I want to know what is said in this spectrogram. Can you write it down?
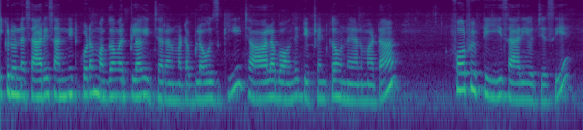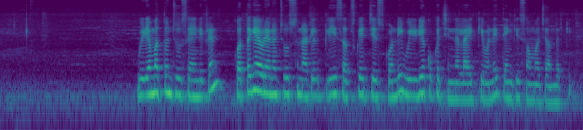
ఇక్కడ ఉన్న శారీస్ అన్నిటి కూడా మగ్గం వర్క్ లాగా ఇచ్చారనమాట బ్లౌజ్కి చాలా బాగుంది డిఫరెంట్గా ఉన్నాయన్నమాట. ఫోర్ ఫిఫ్టీ ఈ శారీ వచ్చేసి. వీడియో మొత్తం చూసేయండి ఫ్రెండ్ కొత్తగా ఎవరైనా చూస్తున్నట్లయితే ప్లీజ్ సబ్స్క్రైబ్ చేసుకోండి. వీడియోకి ఒక చిన్న లైక్ ఇవ్వండి. థ్యాంక్ యూ సో మచ్ అందరికీ.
